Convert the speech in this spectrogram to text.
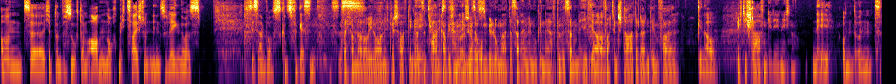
Und äh, ich habe dann versucht, am Abend noch mich zwei Stunden hinzulegen, aber es, es ist einfach, das kannst du vergessen. Es Das habe ich beim Lavarido auch nicht geschafft. Den Nee, ganzen Tag habe ich nur irgendwie so Chance. rumgelungert. Das hat einfach nur genervt. Du bist dann um 11 Uhr Ja. einfach den Start oder in dem Fall Genau. richtig schlafen geht eh nicht. Ne? Nee, und, und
